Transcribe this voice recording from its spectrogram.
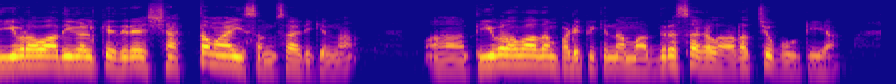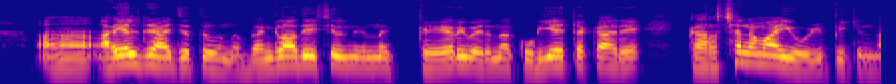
തീവ്രവാദികൾക്കെതിരെ ശക്തമായി സംസാരിക്കുന്ന തീവ്രവാദം പഠിപ്പിക്കുന്ന മദ്രസകൾ അടച്ചുപൂട്ടിയ അയൽ രാജ്യത്ത് നിന്ന് ബംഗ്ലാദേശിൽ നിന്ന് കയറി വരുന്ന കുടിയേറ്റക്കാരെ കർശനമായി ഒഴിപ്പിക്കുന്ന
